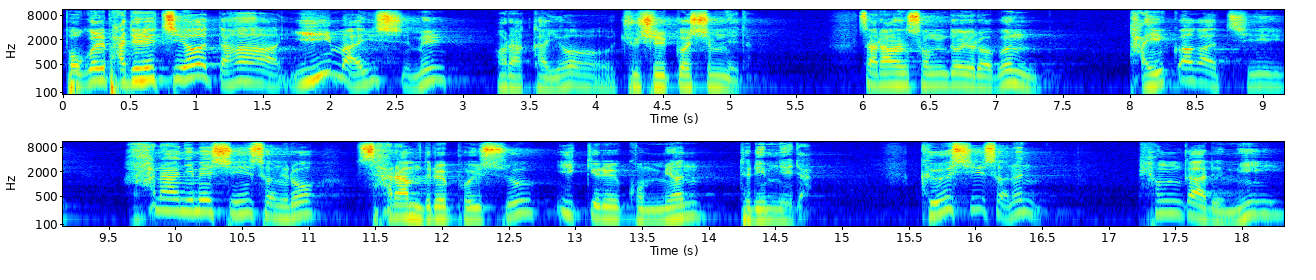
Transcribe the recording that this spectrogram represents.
복을 받을지어다 이 말씀을 허락하여 주실 것입니다. 사랑하는 성도 여러분, 다윗과 같이 하나님의 시선으로 사람들을 볼 수 있기를 권면 드립니다. 그 시선은 평가름이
